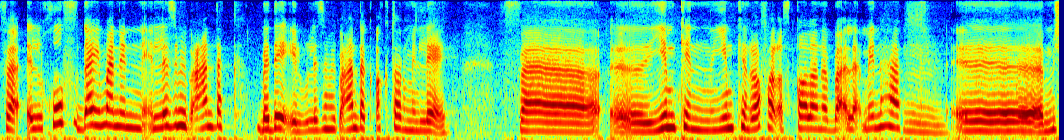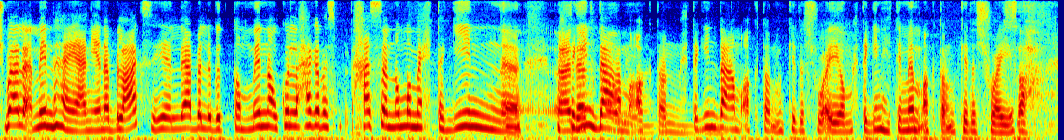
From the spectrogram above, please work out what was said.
فالخوف دايما إن لازم يبقى عندك بدائل ولازم يبقى عندك أكتر من لاعب فيمكن يمكن رفع الأثقال أنا بقلق منها. آه، مش بقلق منها يعني أنا بالعكس هي اللعبة اللي بتطمنا وكل حاجة بس حاسة إن هم محتاجين محتاجين دعم. أكتر. محتاجين دعم أكتر من كده شوية ومحتاجين اهتمام أكتر من كده شوية صح آه،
